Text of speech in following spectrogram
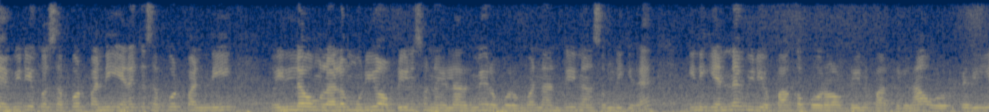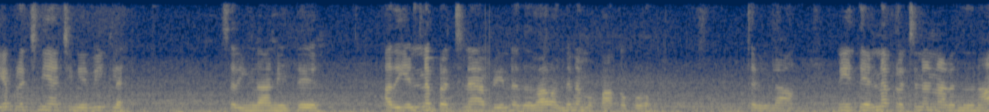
என் வீடியோக்கு சப்போர்ட் பண்ணி எனக்கு சப்போர்ட் பண்ணி இல்லை உங்களால் முடியும் அப்படின்னு சொன்ன எல்லாருக்குமே ரொம்ப ரொம்ப நன்றி நான் சொல்லிக்கிறேன். இன்றைக்கி என்ன வீடியோ பார்க்க போகிறோம் அப்படின்னு பார்த்தீங்கன்னா ஒரு பெரிய பிரச்சனையாச்சுங்க வீட்டில் சரிங்களா நேற்று அது என்ன பிரச்சனை அப்படின்றத தான் வந்து நம்ம பார்க்க போகிறோம் சரிங்களா? நேற்று என்ன பிரச்சனை நடந்ததுன்னா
